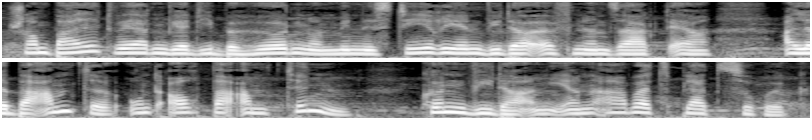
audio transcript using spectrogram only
Schon bald werden wir die Behörden und Ministerien wieder öffnen, sagt er. Alle Beamte und auch Beamtinnen können wieder an ihren Arbeitsplatz zurück.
